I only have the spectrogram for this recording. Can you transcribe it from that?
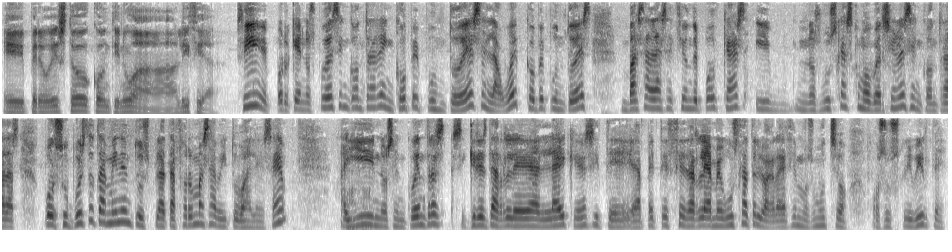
Eh, pero esto continúa, Alicia. Sí, porque nos puedes encontrar en cope.es, en la web cope.es, vas a la sección de podcast y nos buscas como versiones encontradas. Por supuesto también en tus plataformas habituales, ¿eh? Allí nos encuentras, si quieres darle al like, ¿eh? si te apetece darle a me gusta, te lo agradecemos mucho, o suscribirte.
